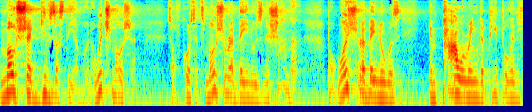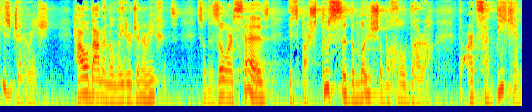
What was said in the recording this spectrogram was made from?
Moshe gives us the amuna. Which Moshe? So of course it's Moshe Rabbeinu's neshama, but Moshe Rabbeinu was empowering the people in his generation. How about in the later generations? So the Zohar says, "Ispashtusa the Moshe b'chol dara." The Art Tzadikim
